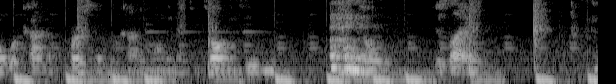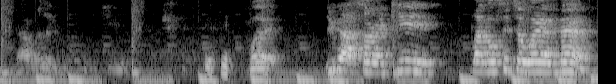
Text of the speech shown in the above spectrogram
what kind of person, what kind of woman that you're talking to. You know, just like not really with kids, but you got certain kids like go sit your ass down.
